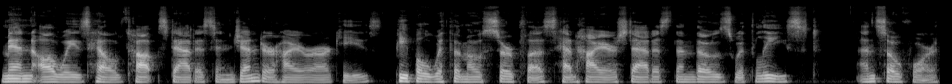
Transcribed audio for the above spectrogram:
Men always held top status in gender hierarchies. People with the most surplus had higher status than those with least and so forth.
